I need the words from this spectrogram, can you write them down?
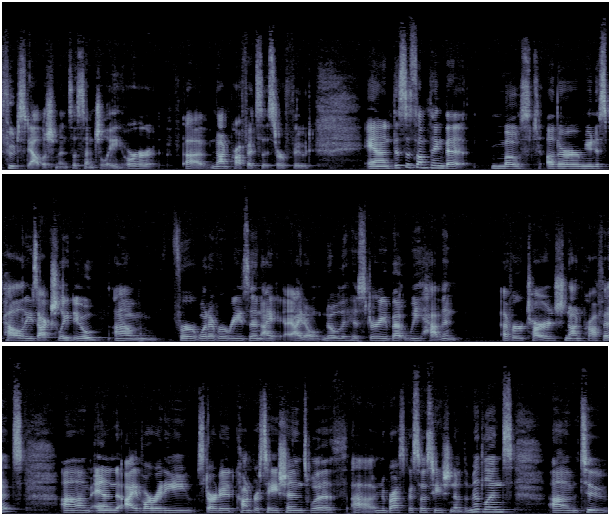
food establishments, essentially, or uh, nonprofits that serve food. And this is something that most other municipalities actually do. Um, for whatever reason, I, I don't know the history, but we haven't ever charged nonprofits. Um, and I've already started conversations with uh, Nebraska Association of the Midlands um, to,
